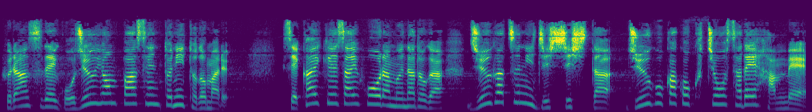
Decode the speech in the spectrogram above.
フランスで54%にとどまる。世界経済フォーラムなどが10月に実施した15カ国調査で判明。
